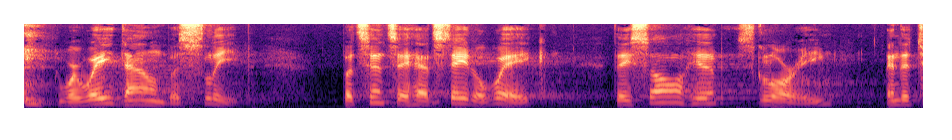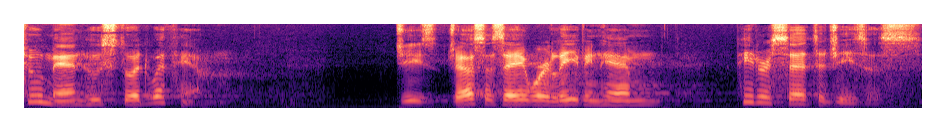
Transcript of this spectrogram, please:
were weighed down with sleep, but since they had stayed awake, they saw his glory and the two men who stood with him. Just as they were leaving him, Peter said to Jesus,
